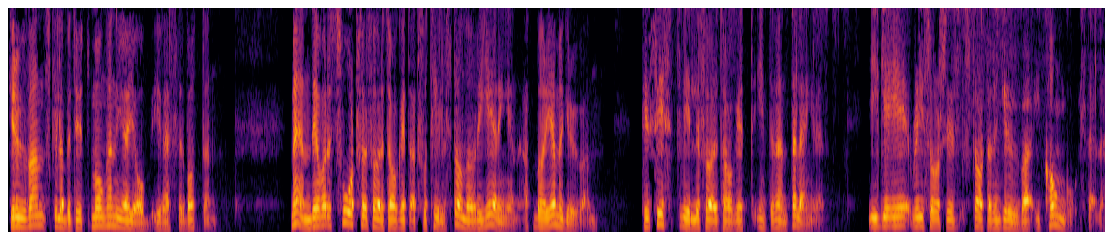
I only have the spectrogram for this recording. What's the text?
Gruvan skulle ha betytt många nya jobb i Västerbotten. Men det har varit svårt för företaget att få tillstånd av regeringen att börja med gruvan. Till sist ville företaget inte vänta längre. IGE Resources startade en gruva i Kongo istället.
